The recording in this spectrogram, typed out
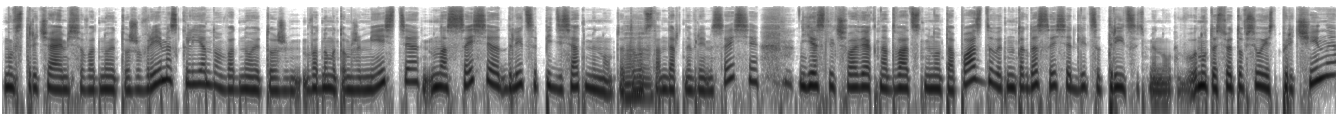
Мы встречаемся в одно и то же время с клиентом, в, одно и то же, в одном и том же месте. У нас сессия длится 50 минут. Это mm-hmm. вот стандартное время сессии. Если человек на 20 минут опаздывает, ну тогда сессия длится 30 минут. Ну, то есть это все есть причины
